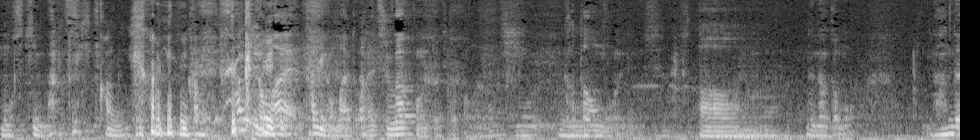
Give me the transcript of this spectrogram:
もう好きになりすぎて神。神。神の前神。の前とかね。中学校の時とかもね。もう片思いにしてましたあでなんかもうなんで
